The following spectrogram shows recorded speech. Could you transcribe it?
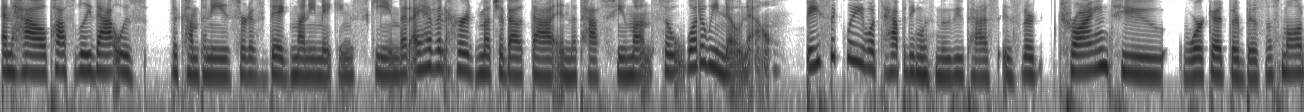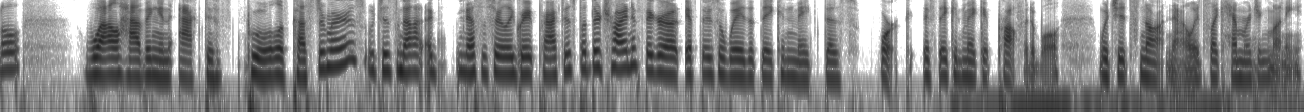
and how possibly that was the company's sort of big money making scheme, but I haven't heard much about that in the past few months. So, what do we know now? Basically, what's happening with MoviePass is they're trying to work out their business model while having an active pool of customers, which is not a necessarily great practice, but they're trying to figure out if there's a way that they can make this work, if they can make it profitable, which it's not now. It's like hemorrhaging money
